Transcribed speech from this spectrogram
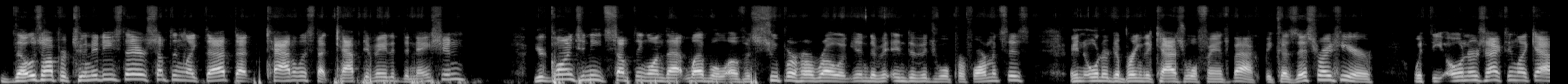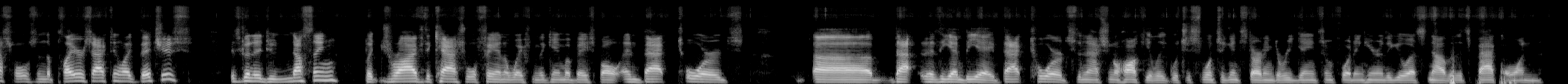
Those opportunities there, something like that, that catalyst that captivated the nation, you're going to need something on that level of a super heroic indiv- individual performances in order to bring the casual fans back. Because this right here, with the owners acting like assholes and the players acting like bitches, is going to do nothing but drive the casual fan away from the game of baseball and back towards uh back the NBA, back towards the National Hockey League, which is once again starting to regain some footing here in the US now that it's back on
